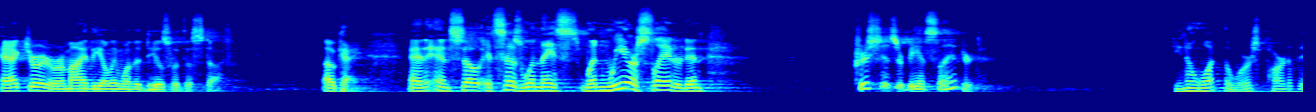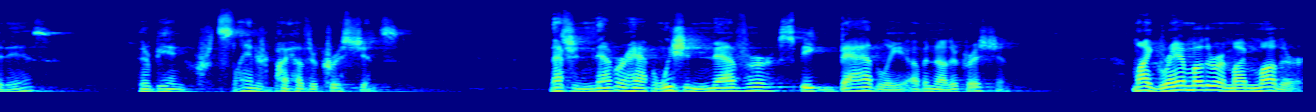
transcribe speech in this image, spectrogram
accurate or am I the only one that deals with this stuff? Okay. And, and so it says when, they, when we are slandered, and Christians are being slandered. Do you know what the worst part of it is? They're being slandered by other Christians. That should never happen. We should never speak badly of another Christian. My grandmother and my mother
